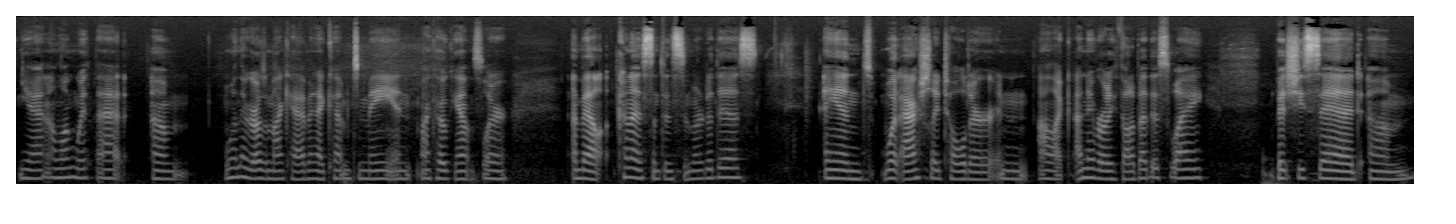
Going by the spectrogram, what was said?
Yeah, and along with that, um, one of the girls in my cabin had come to me and my co-counselor about kind of something similar to this, and what Ashley told her, and I like I never really thought about it this way, but she said, um,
